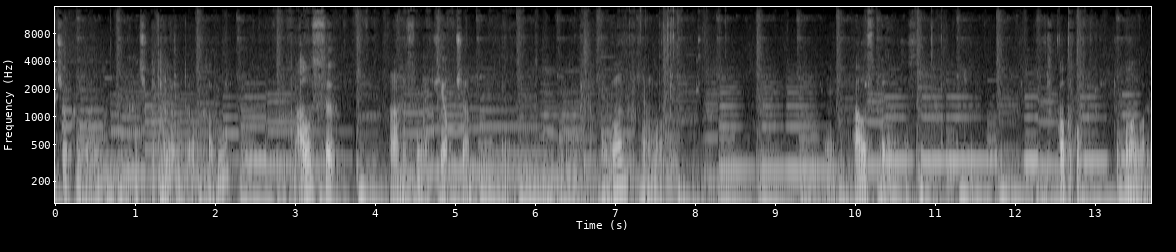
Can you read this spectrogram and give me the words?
쭉 한번 가지고 다녀보도록 하고 마우스 하나 샀습니다. 귀엽죠? 네. 그리고 그냥 뭐 예, 마우스패드 하나 샀습니다. 좀 두껍고 조그만 걸로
